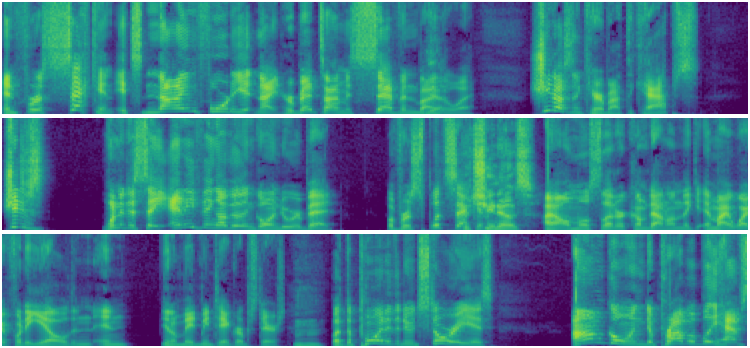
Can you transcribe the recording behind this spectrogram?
And for a second, it's 9:40 at night. Her bedtime is seven, by Yeah. the way. She doesn't care about the Caps. She just wanted to say anything other than going to her bed. But for a split second, But she knows. I almost let her come down on the. And my wife would have yelled and, and you know made me take her upstairs. Mhm. But the point of the dude's story is, I'm going to probably have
